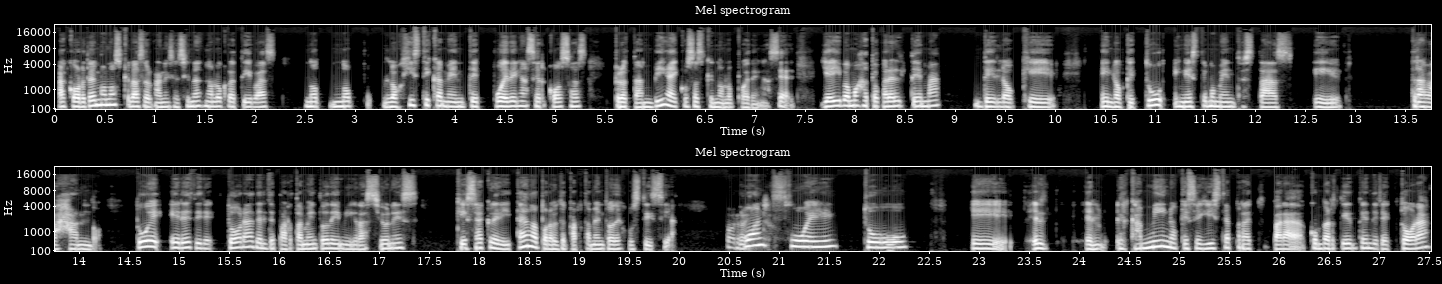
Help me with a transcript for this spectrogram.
acordémonos que las organizaciones no lucrativas no, no logísticamente pueden hacer cosas, pero también hay cosas que no lo pueden hacer. Y ahí vamos a tocar el tema de lo que en lo que tú en este momento estás eh, trabajando. Tú eres directora del Departamento de Inmigraciones que es acreditada por el Departamento de Justicia. ¿Cuál fue tu, eh, el, el, el, camino que seguiste para, para convertirte en directora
